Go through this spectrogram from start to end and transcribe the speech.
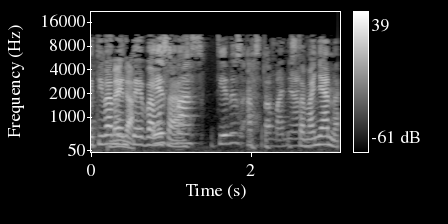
Definitivamente Venga. vamos es a... más, tienes hasta mañana. Hasta mañana.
